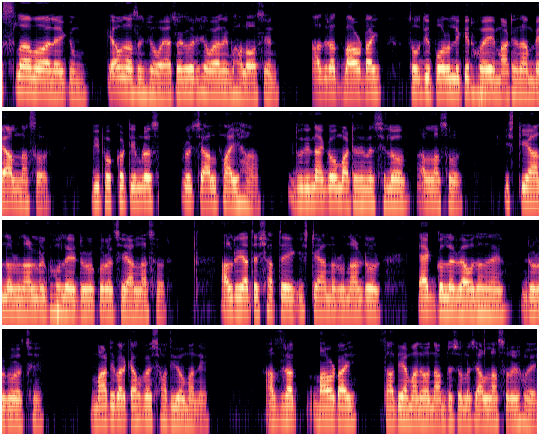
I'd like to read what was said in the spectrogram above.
আসসালামু আলাইকুম। কেমন আছেন সবাই? আশা করি সবাই অনেক ভালো আছেন। আজ রাত বারোটায় সৌদি পৌর লিগের হয়ে মাঠে নামবে আল নাসর। বিপক্ষ টিম রয়েছে আল ফাইহা। দুদিন আগেও মাঠে নেমেছিল আল নাসর। ক্রিস্টিয়ানো রোনাল্ডোর গোলে ড্র করেছে আল নাসর। আল রিয়াদের সাথে ক্রিস্টিয়ানো রোনাল্ডোর এক গোলের ব্যবধানে ড্র করেছে। মাঠ এবার কাঁপাবে সাদিও মানে। আজ রাত বারোটায় সাদিয়া মানেও নামতে চলেছে আল নাসরের হয়ে।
